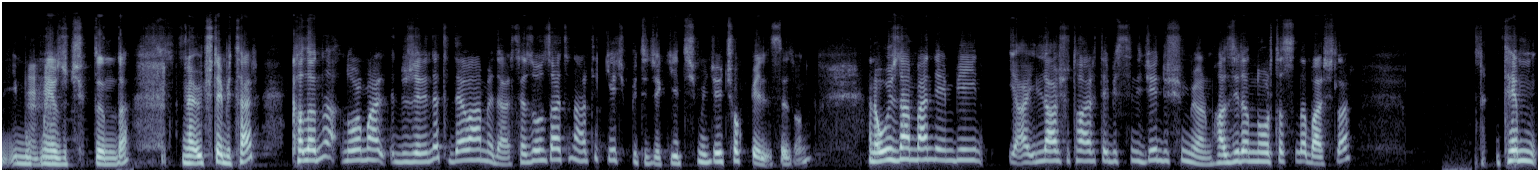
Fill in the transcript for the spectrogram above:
bu mevzu çıktığında. Yani 3'te biter. Kalanı normal düzeninde devam eder. Sezon zaten artık geç bitecek. Yetişmeyeceği çok belli sezonun. Hani o yüzden ben de NBA'in ya illa şu tarihte bitsin diyeceğini düşünmüyorum. Haziran'ın ortasında başlar. Tem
